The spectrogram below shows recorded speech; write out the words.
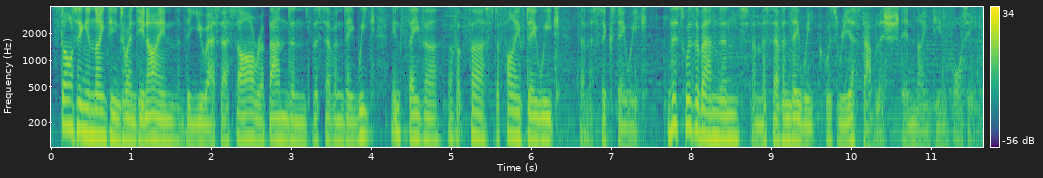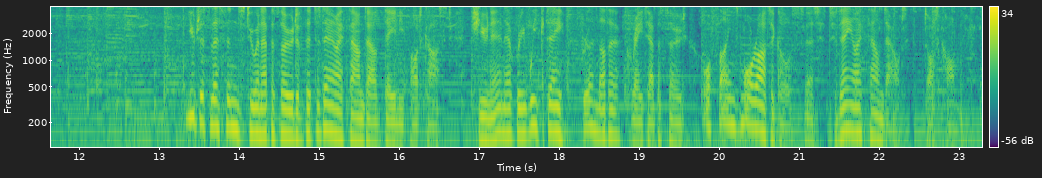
Starting in 1929, the USSR abandoned the seven day week in favour of at first a five day week, then a six day week. This was abandoned, and the seven day week was re established in 1940. You just listened to an episode of the Today I Found Out Daily podcast. Tune in every weekday for another great episode, or find more articles at todayifoundout.com.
